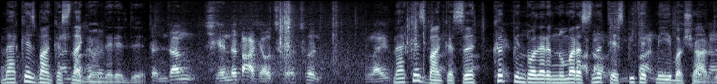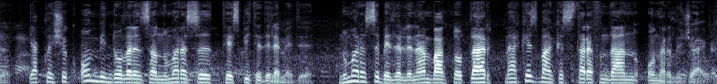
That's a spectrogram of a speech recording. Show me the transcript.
Merkez Bankası'na gönderildi. Merkez Bankası 40 bin doların numarasını tespit etmeyi başardı. Yaklaşık 10 bin dolarınsa numarası tespit edilemedi. Numarası belirlenen banknotlar Merkez Bankası tarafından onarılacak.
